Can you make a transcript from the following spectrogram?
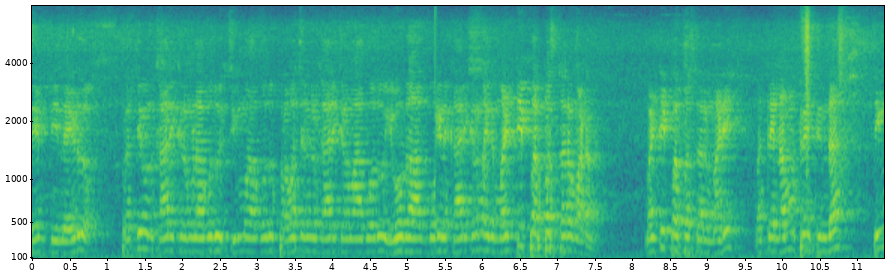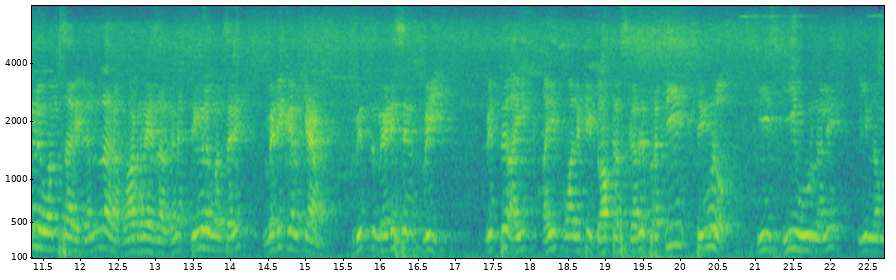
ಸೇಫ್ಟಿಯಿಂದ ಹಿಡಿದು ಪ್ರತಿಯೊಂದು ಕಾರ್ಯಕ್ರಮಗಳಾಗ್ಬೋದು ಜಿಮ್ ಆಗ್ಬೋದು, ಪ್ರವಚನಗಳ ಕಾರ್ಯಕ್ರಮ ಆಗ್ಬೋದು, ಯೋಗ ಆಗ್ಬೋದು ಕಾರ್ಯಕ್ರಮ ಇದು ಮಲ್ಟಿಪರ್ಪಸ್ ತರ ಮಾಡೋಣ. ಮಲ್ಟಿಪರ್ಪಸ್ ತರ ಮಾಡಿ, ಮತ್ತೆ ನಮ್ಮ ಪ್ಲೇಸ್ ತಿಂಗಳಿಗೆ ಒಂದ್ಸಾರಿ, ಇದೆಲ್ಲ ಮಾಡರ್ನೈಸ್ ಆದ್ಮೇಲೆ ತಿಂಗಳಿಗೆ ಸಾರಿ medical camp with medicine free with ಐ ಹೈ ಕ್ವಾಲಿಟಿ ಡಾಕ್ಟರ್ಸ್ ಕರೆ ಪ್ರತಿ ತಿಂಗಳು ಈ ಈ ಊರಿನಲ್ಲಿ ಈ ನಮ್ಮ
